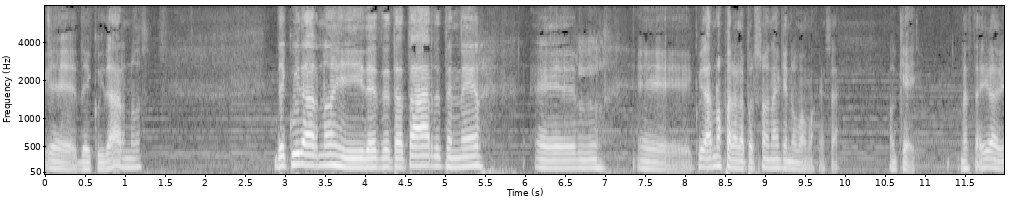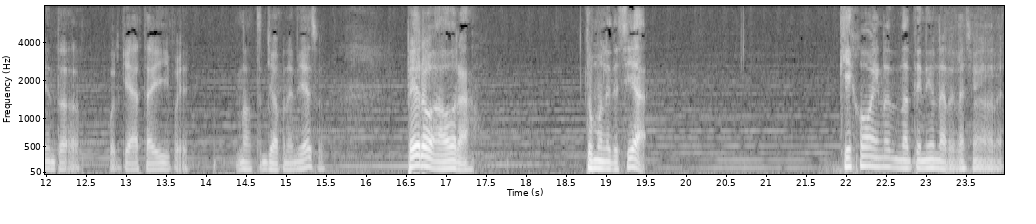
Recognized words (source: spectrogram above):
eh, de cuidarnos, de cuidarnos y de, de tratar de tener el eh, cuidarnos para la persona que nos vamos a casar. Ok, hasta ahí va bien todo, porque hasta ahí pues no, yo aprendí eso. Pero ahora, como les decía, ¿qué joven no, no ha tenido una relación ahora?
